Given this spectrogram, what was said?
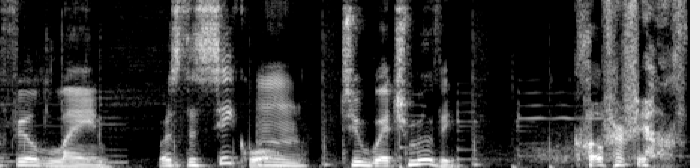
Cloverfield Lane was the sequel Mm. to which movie? Cloverfield.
